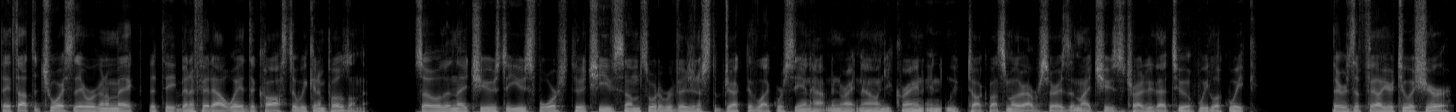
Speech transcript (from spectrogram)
They thought the choice they were going to make, that the benefit outweighed the cost that we can impose on them. So then they choose to use force to achieve some sort of revisionist objective, like we're seeing happening right now in Ukraine. And we talk about some other adversaries that might choose to try to do that too if we look weak. There's a failure to assure.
